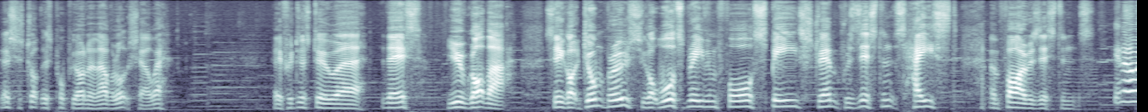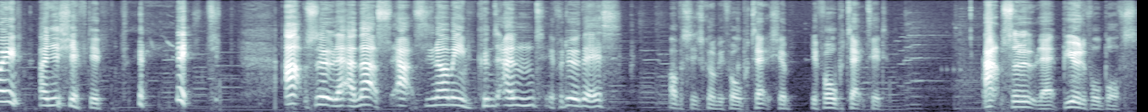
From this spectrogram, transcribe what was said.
Let's just drop this puppy on and have a look, shall we? If we just do uh, this, you've got that. So you've got jump boost, you've got water breathing force, speed, strength, resistance, haste, and fire resistance. You know what I mean? And you're shifting. Absolutely, and that's, that's, you know what I mean? And if I do this, obviously it's going to be full protection. You're full protected. Absolutely, beautiful buffs.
